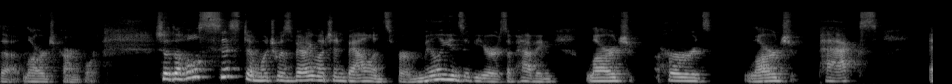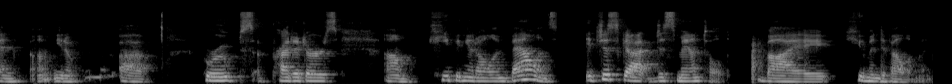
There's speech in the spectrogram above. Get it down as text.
the large carnivores. So the whole system, which was very much in balance for millions of years of having large herds, large packs, and um, you know uh, groups of predators, um, keeping it all in balance, it just got dismantled. by human development.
